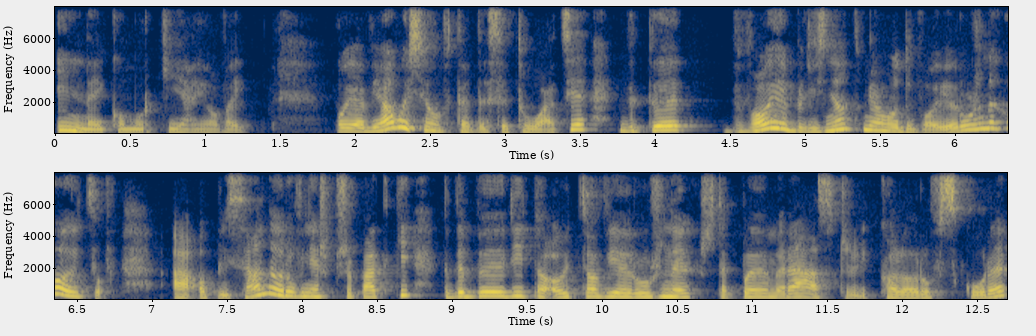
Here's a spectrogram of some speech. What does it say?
innej komórki jajowej. Pojawiały się wtedy sytuacje, gdy dwoje bliźniąt miało dwoje różnych ojców, a opisano również przypadki, gdy byli to ojcowie różnych, że tak powiem, ras, czyli kolorów skóry,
